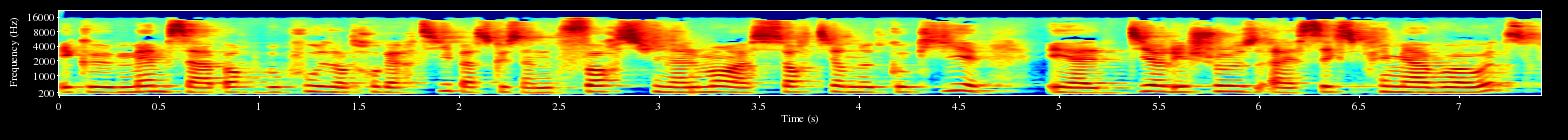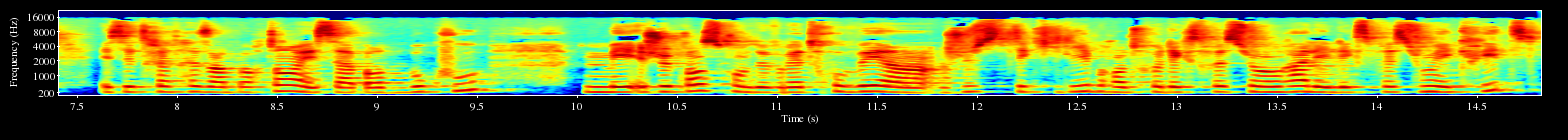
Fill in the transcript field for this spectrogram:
et que même ça apporte beaucoup aux introvertis parce que ça nous force finalement à sortir de notre coquille et à dire les choses, à s'exprimer à voix haute. Et c'est très très important et ça apporte beaucoup. Mais je pense qu'on devrait trouver un juste équilibre entre l'expression orale et l'expression écrite.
